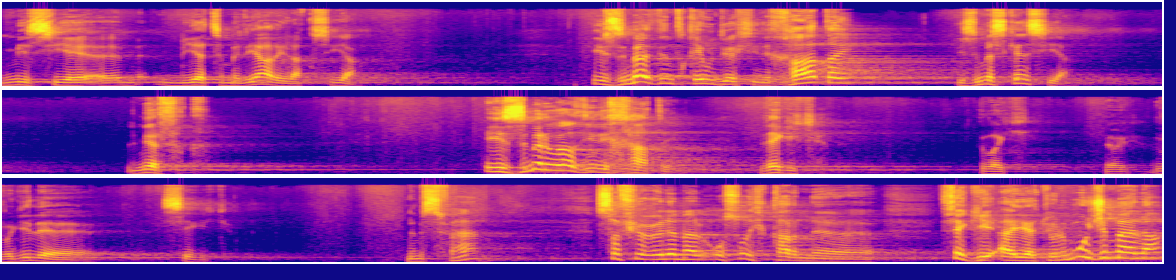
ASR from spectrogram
مية مليار إلى قسيا يزما دين تقيو ديك خاطي يزما سكان سيا المرفق يزمر واديني خاطي ذاكي كان ذاكي ذاكي سيكي نمسفهم صافي علماء الأصول قرن ثقي آية المجملة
